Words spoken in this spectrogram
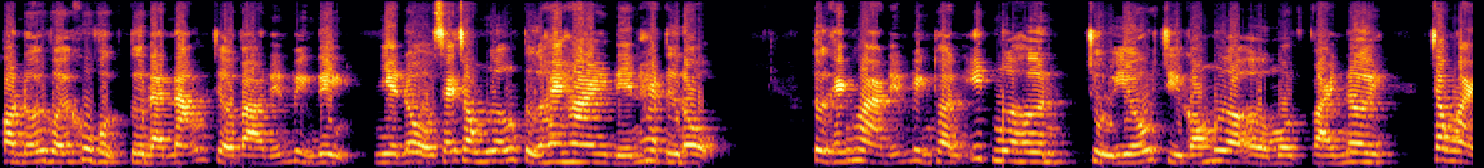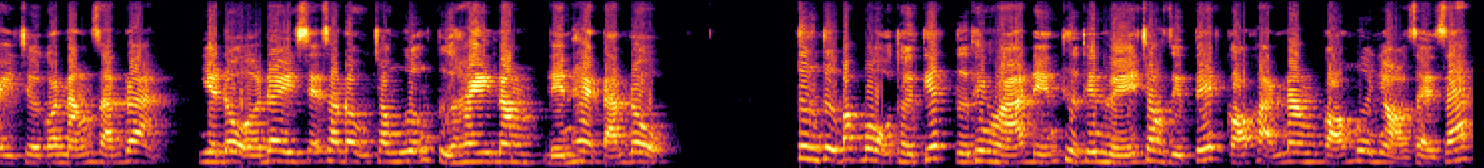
Còn đối với khu vực từ Đà Nẵng trở vào đến Bình Định, nhiệt độ sẽ trong ngưỡng từ 22 đến 24 độ. Từ Khánh Hòa đến Bình Thuận ít mưa hơn, chủ yếu chỉ có mưa ở một vài nơi, trong ngày trời có nắng gián đoạn, nhiệt độ ở đây sẽ dao động trong ngưỡng từ 25 đến 28 độ. Tương tự Bắc Bộ, thời tiết từ Thanh Hóa đến Thừa Thiên Huế trong dịp Tết có khả năng có mưa nhỏ rải rác.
